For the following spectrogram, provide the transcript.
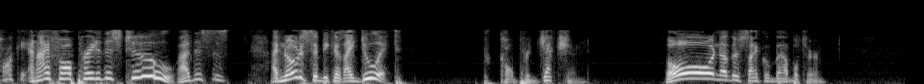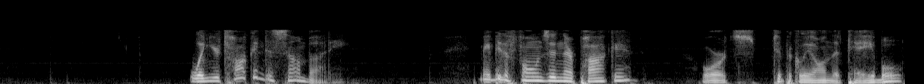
talking, and I fall prey to this too. I, this is I've noticed it because I do it. Called projection. Oh, another psychobabble term. When you're talking to somebody, maybe the phone's in their pocket, or it's typically on the table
